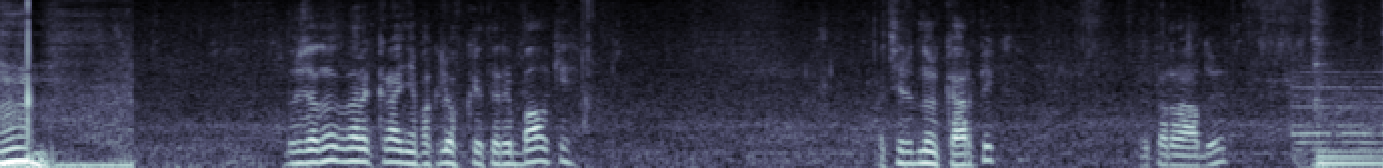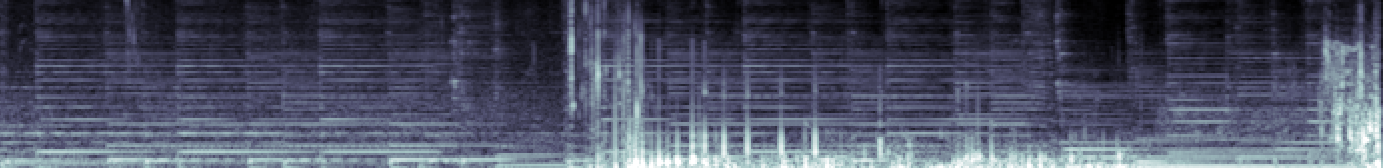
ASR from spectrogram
М. Друзья, ну это, наверное, крайняя поклевка этой рыбалки. Очередной карпик. Это радует. Это,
